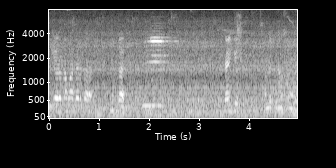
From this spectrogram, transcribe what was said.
ఇంకెవరన్నా మాట్లాడతారా థ్యాంక్ యూ అందరికీ నమస్కారం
